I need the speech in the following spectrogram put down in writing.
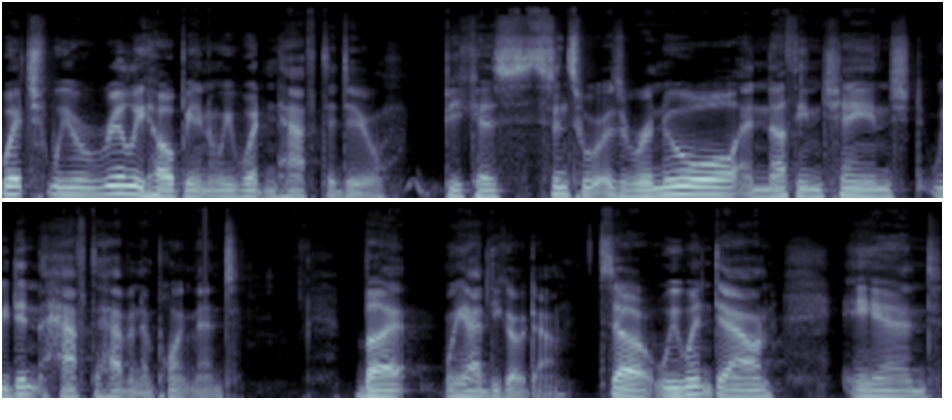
which we were really hoping we wouldn't have to do because since it was a renewal and nothing changed, we didn't have to have an appointment, but we had to go down. So we went down and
